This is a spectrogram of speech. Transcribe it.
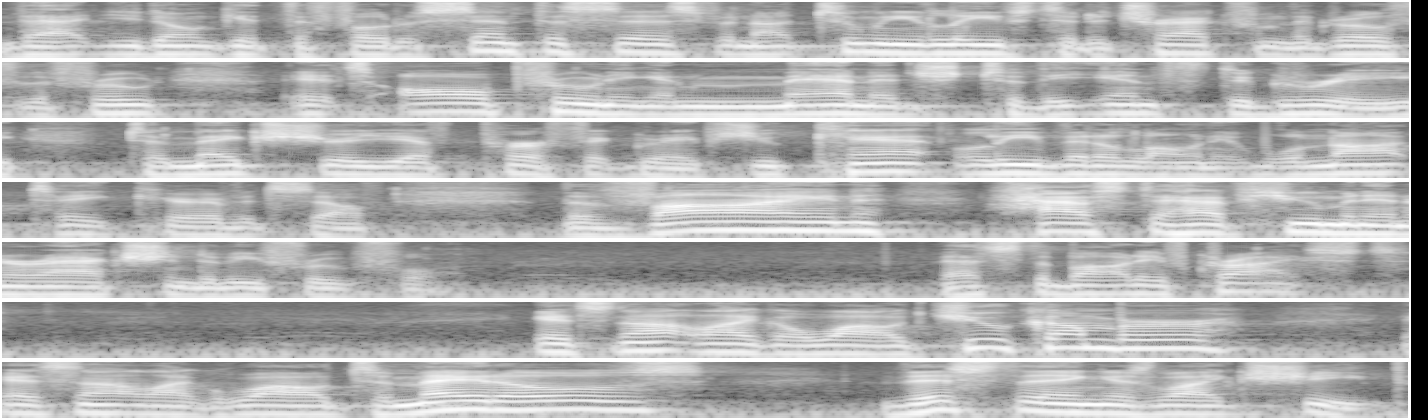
that you don't get the photosynthesis, but not too many leaves to detract from the growth of the fruit. It's all pruning and managed to the nth degree to make sure you have perfect grapes. You can't leave it alone, it will not take care of itself. The vine has to have human interaction to be fruitful. That's the body of Christ. It's not like a wild cucumber, it's not like wild tomatoes. This thing is like sheep.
